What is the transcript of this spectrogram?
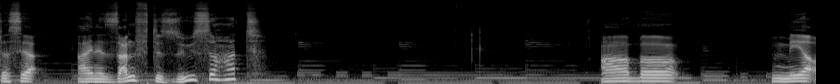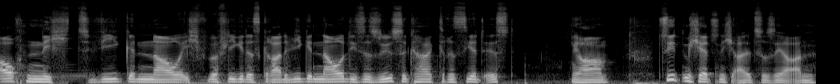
dass er eine sanfte Süße hat, aber mehr auch nicht. Wie genau, ich überfliege das gerade, wie genau diese Süße charakterisiert ist. Ja, zieht mich jetzt nicht allzu sehr an.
